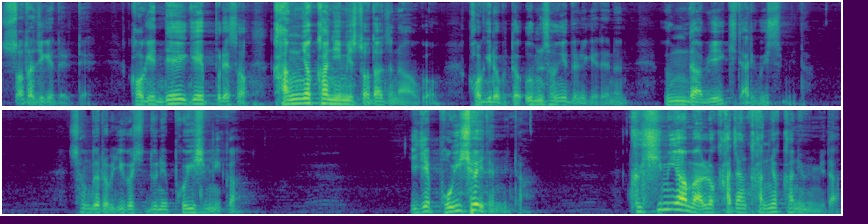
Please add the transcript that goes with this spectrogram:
쏟아지게 될 때 거기에 네 개의 뿔에서 강력한 힘이 쏟아져 나오고 거기로부터 음성이 들리게 되는 응답이 기다리고 있습니다. 성도 여러분 이것이 눈에 보이십니까? 이게 보이셔야 됩니다. 그 힘이야말로 가장 강력한 힘입니다.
